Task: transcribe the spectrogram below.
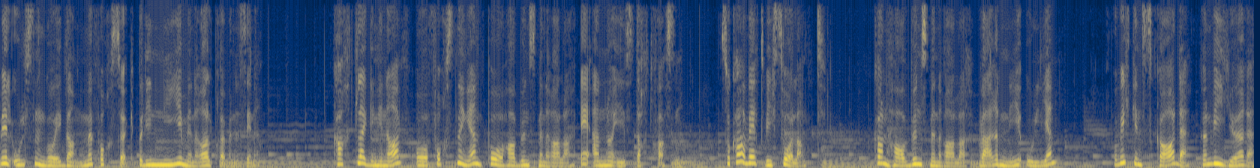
vil Olsen gå i gang med forsøk på de nye mineralprøvene sine. Kartleggingen av og forskningen på havbunnsmineraler er ennå i startfasen. Så hva vet vi så langt? Kan havbunnsmineraler være den nye oljen? Og hvilken skade kan vi gjøre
